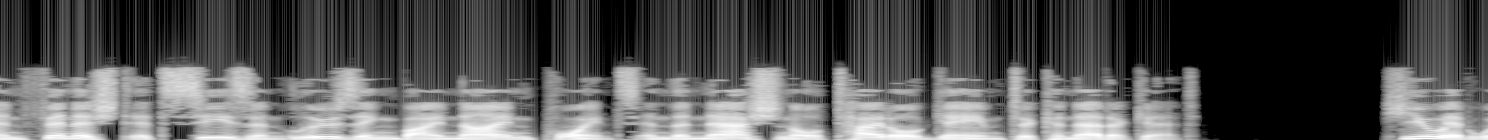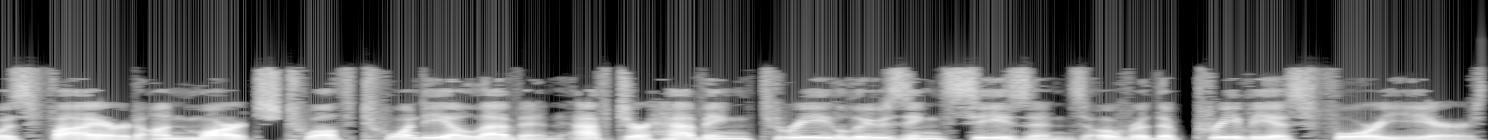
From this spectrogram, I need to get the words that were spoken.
and finished its season losing by nine points in the national title game to Connecticut. Hewitt was fired on March 12, 2011 after having three losing seasons over the previous four years.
